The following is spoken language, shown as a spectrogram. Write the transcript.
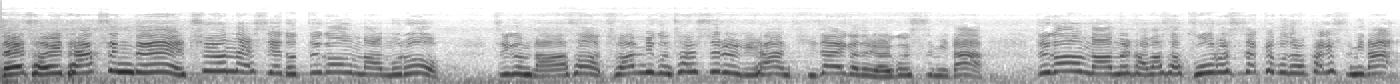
네, 저희 대학생들 추운 날씨에도 뜨거운 마음으로 지금 나와서 주한미군 철수를 위한 기자회견을 열고 있습니다. 뜨거운 마음을 담아서 구호로 시작해 보도록 하겠습니다.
